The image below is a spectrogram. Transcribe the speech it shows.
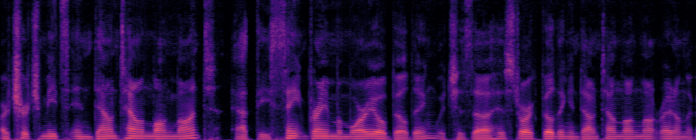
Our church meets in downtown Longmont at the St. Vrain Memorial Building, which is a historic building in downtown Longmont right on the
